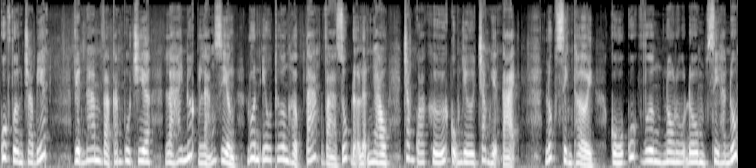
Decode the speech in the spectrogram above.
Quốc vương cho biết Việt Nam và Campuchia là hai nước láng giềng luôn yêu thương hợp tác và giúp đỡ lẫn nhau trong quá khứ cũng như trong hiện tại. Lúc sinh thời, cố quốc vương Norodom Sihanouk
